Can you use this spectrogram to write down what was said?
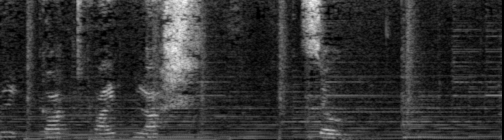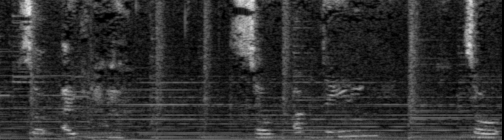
we got five plush. So so I can so updating. So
